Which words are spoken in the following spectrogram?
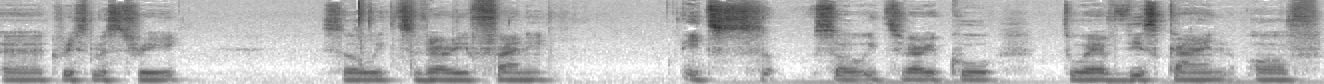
a Christmas tree. So it's very funny. It's so it's very cool to have this kind of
